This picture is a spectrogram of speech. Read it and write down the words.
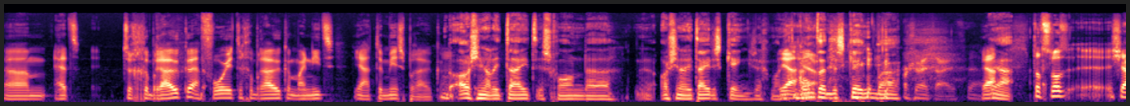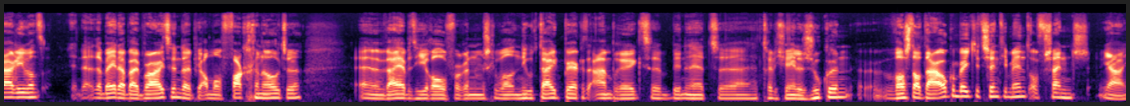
ehm, het te gebruiken en voor je te gebruiken, maar niet ja, te misbruiken. De originaliteit is gewoon de, de originaliteit is king, zeg maar. Ja. de content is king, maar Originaliteit. Ja. Ja. ja. Tot slot, eh, Shari, want eh, daar ben je daar bij Brighton, daar heb je allemaal vakgenoten. En wij hebben het hier over een misschien wel een nieuw tijdperk dat aanbreekt eh, binnen het, eh, het traditionele zoeken. Was dat daar ook een beetje het sentiment? Of zijn ja,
